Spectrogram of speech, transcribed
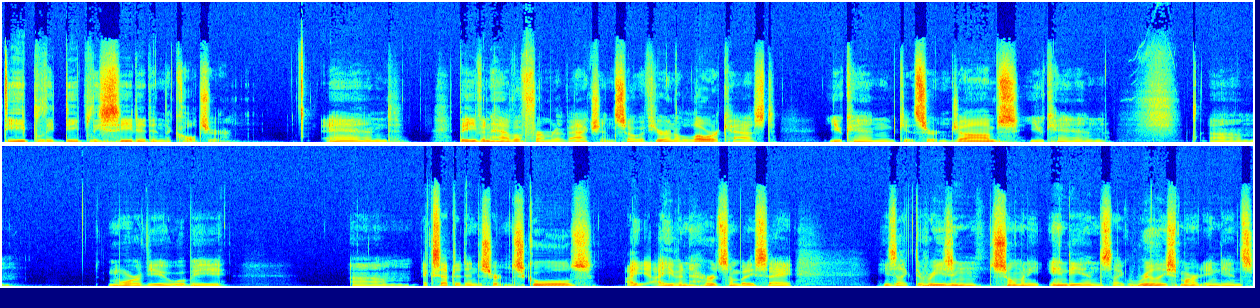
deeply, deeply seated in the culture. And they even have affirmative action. So if you're in a lower caste, you can get certain jobs. You can, um, more of you will be um, accepted into certain schools. I, I even heard somebody say, he's like, the reason so many Indians, like really smart Indians,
